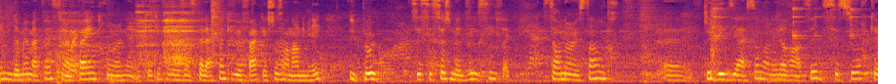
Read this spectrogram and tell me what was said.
une. Demain matin, si un peintre ou un, quelqu'un qui fait des installations qui veut faire quelque chose en art numérique, il peut. C'est ça que je me dis aussi. Fait que si on a un centre euh, qui est dédié à ça dans les Laurentides, c'est sûr qu'il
